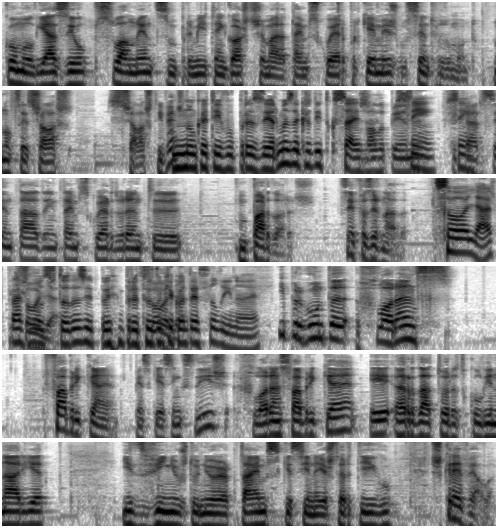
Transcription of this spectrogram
como aliás eu pessoalmente, se me permitem, gosto de chamar a Times Square, porque é mesmo o centro do mundo. Não sei se já lá, se já lá estiveste. Nunca tive o prazer, mas acredito que seja. Vale a pena Sim, sim. ficar sentado em Times Square durante um par de horas, sem fazer nada. Só olhar para as Só luzes olhar. todas e para tudo o que olhar. acontece ali, não é? E pergunta Florence Fabricant, penso que é assim que se diz. Florence Fabricant é a redatora de culinária e de vinhos do New York Times que assina este artigo. Escreve ela:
